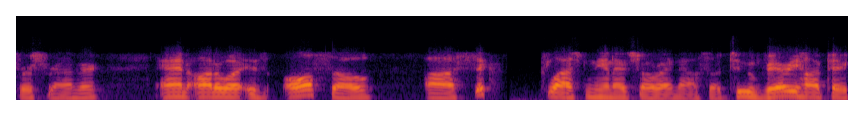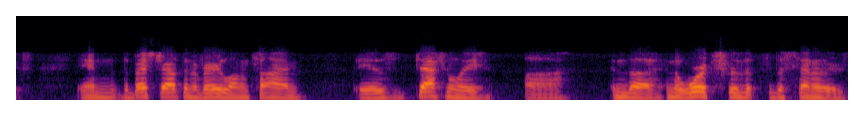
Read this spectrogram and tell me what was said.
first rounder, and Ottawa is also uh, sixth last in the NHL right now. So, two very high picks in the best draft in a very long time is definitely uh, in the in the works for the for the Senators.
